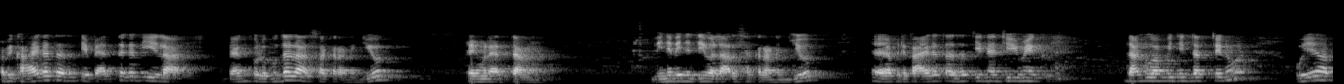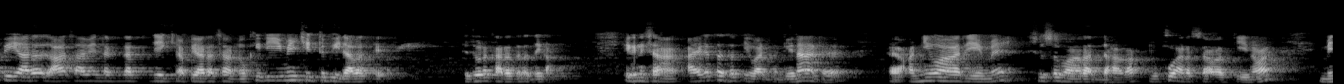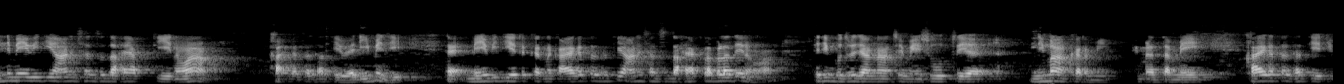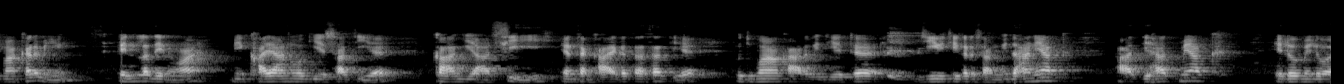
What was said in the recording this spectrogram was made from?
අපි කායගත සතිය පැත්තක තියලා බැංකුවල මුදල් ආරක්ෂා කරන්න ගියොත් එහෙම නැත්නම් වෙන වෙන දේවල් ආරක්ෂා කරන්න ගියොත් අපිට කායගත සතිය නැතිවීමේ දඬුවම් විඳින්නත් වෙනවා. ඔය අපි අර ආශාවෙන් දක්ගත් දෙයක් අපි ආරක්ෂා නොකිරීමේ චිත්ත පීඩාවක් එනවා. ඒතකොට කරදර දෙකක්. ඒක නිසා කායගත සතිය වඩන කෙනාට අනිවාර්යයෙන්ම සුසමාරද්ධාවක් ලොකු අරසාවක් තියෙනවා. මෙන්න මේ විදිහ ආනිසංස 10ක් තියෙනවා කායගත සතිය වැඩිමේදී. මේ විදිහට කරන කායගත සතිය ආනිසංස 10ක් ලබලා දෙනවා. ඉතින් බුදුරජාණන් මේ සූත්‍රය නිමා කරමින් එහෙම නැත්නම් මේ කායගත සතිය නිමා කරමින් පෙන්ලා දෙනවා මේ කය අනුගිය සතිය කාග්‍යාසි එතන කායගත සතිය පුදුමාකාර විදිහට ජීවිතයකට සංවිධානයක් ආධ්‍යාත්මයක් එළෝ මෙලෝ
